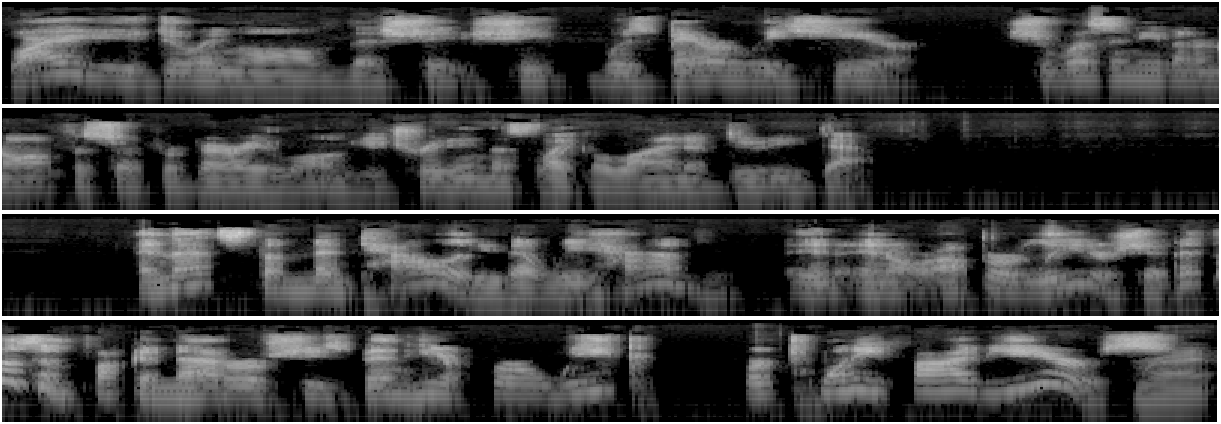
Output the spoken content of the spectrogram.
why are you doing all this? She, she was barely here. She wasn't even an officer for very long. You're treating this like a line of duty death. And that's the mentality that we have in, in our upper leadership. It doesn't fucking matter if she's been here for a week or 25 years. Right.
